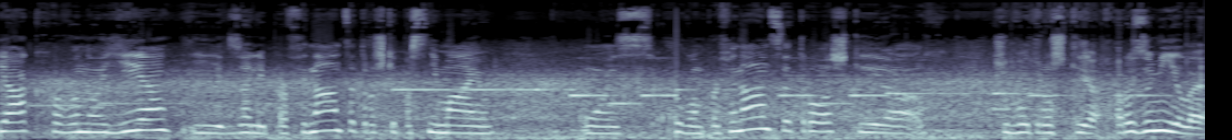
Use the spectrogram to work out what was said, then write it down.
як воно є, і взагалі про фінанси трошки поснімаю. Ось вам про фінанси трошки, щоб ви трошки розуміли,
